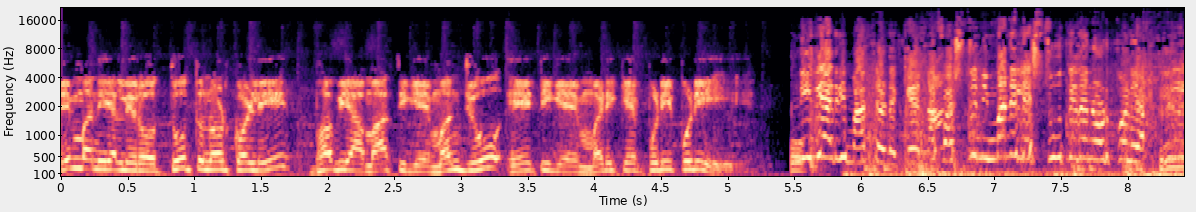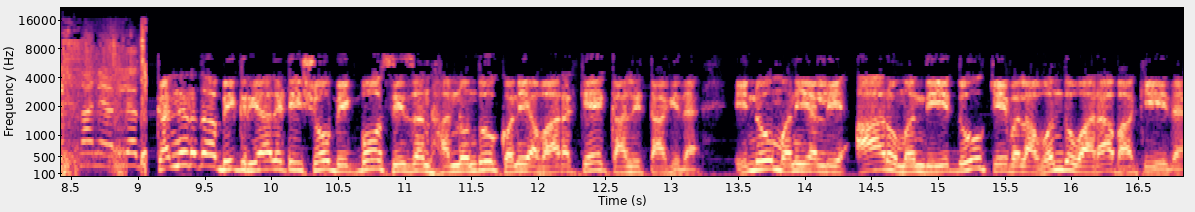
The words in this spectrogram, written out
ನಿಮ್ಮನೆಯಲ್ಲಿರೋ ತೂತು ನೋಡ್ಕೊಳ್ಳಿ ಭವ್ಯ ಮಾತಿಗೆ ಮಂಜು ಏಟಿಗೆ ಮಡಿಕೆ ಪುಡಿ ಪುಡಿ. ನೀವ್ ಯಾರಿ ಮಾತಾಡಕ್ಕೆ? ನಾ ಫಸ್ಟ್ ನಿಮ್ಮನೇಲಿ ಎಷ್ಟು ತೂತಿದೆ ನೋಡ್ಕೊಳ್ಳಿ. ನಾನೇ ಅಲ್ಲದ ಕನ್ನಡದ big reality show Bigg Boss season ಹನ್ನೊಂದು ಕೊನೆಯ ವಾರಕ್ಕೆ ಕಾಲಿಟ್ಟಾಗಿದೆ ಇನ್ನು ಮನೆಯಲ್ಲಿ ಆರು ಮಂದಿ ಇದ್ದು ಕೇವಲ ಒಂದು ವಾರ ಬಾಕಿ ಇದೆ.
